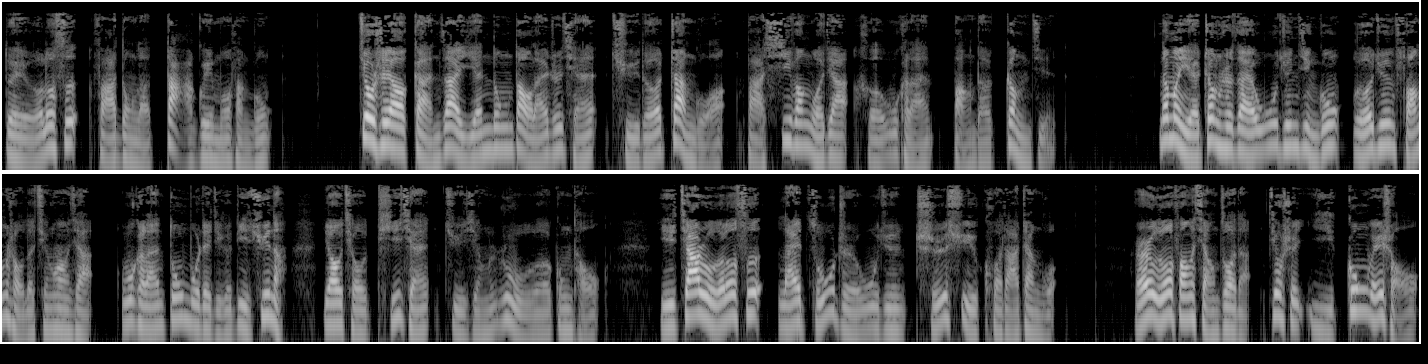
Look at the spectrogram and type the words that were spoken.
对俄罗斯发动了大规模反攻，就是要赶在严冬到来之前取得战果，把西方国家和乌克兰绑得更紧。那么，也正是在乌军进攻、俄军防守的情况下。乌克兰东部这几个地区呢，要求提前举行入俄公投，以加入俄罗斯来阻止乌军持续扩大战果。而俄方想做的就是以攻为守，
